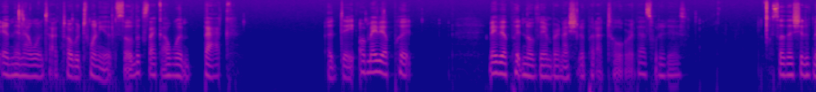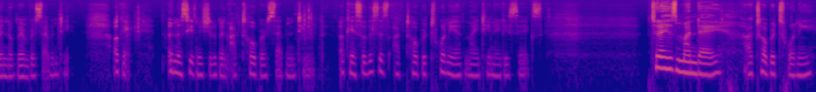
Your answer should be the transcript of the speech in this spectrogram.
and then I went to October 20th. So it looks like I went back a date or maybe I put maybe I put November and I should have put October. That's what it is. So that should have been November 17th. Okay. Oh, no, excuse me, should have been October 17th. Okay, so this is October 20th, 1986. Today is Monday, October 20.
